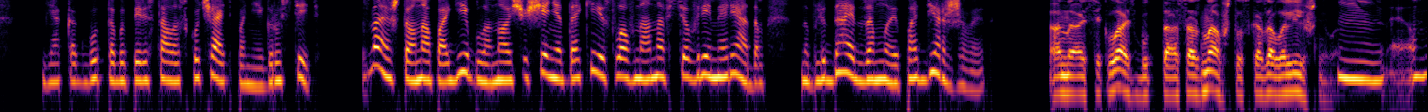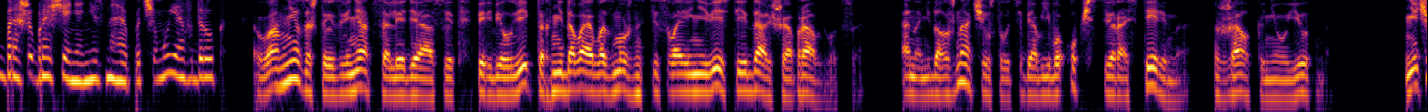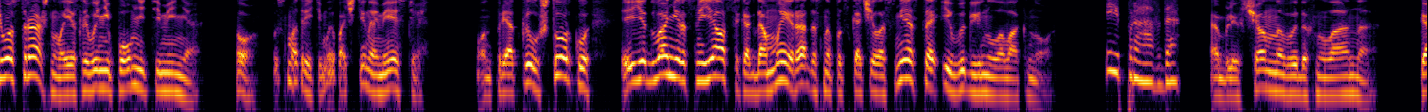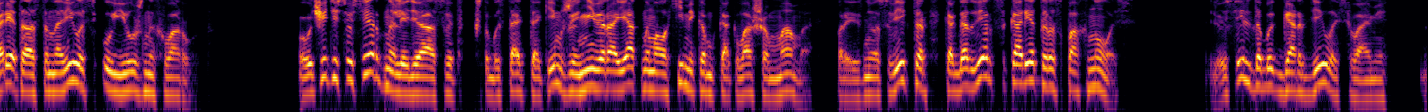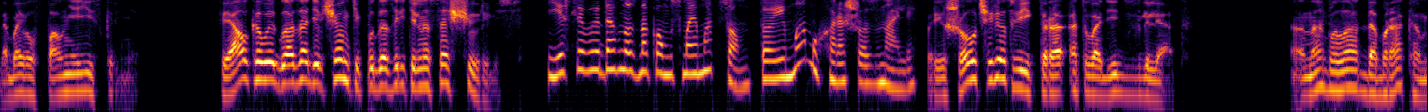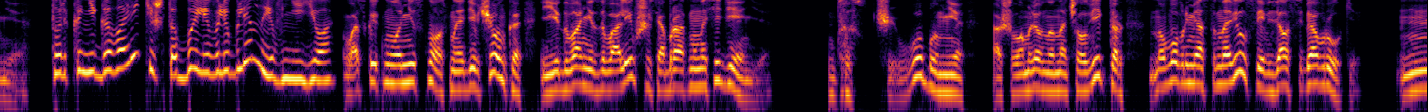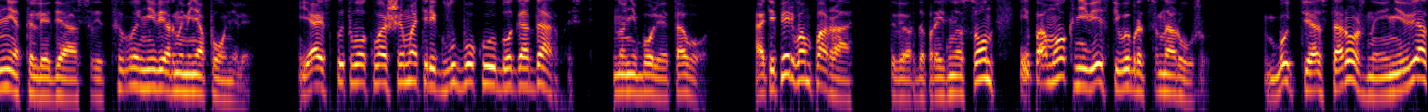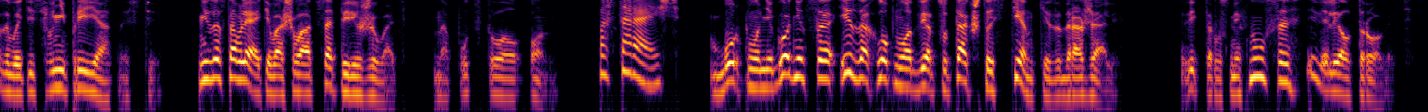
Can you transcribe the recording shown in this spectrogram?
я как будто бы перестала скучать по ней, грустить. Знаю, что она погибла, но ощущения такие, словно она все время рядом, наблюдает за мной и поддерживает. Она осеклась, будто осознав, что сказала лишнего. М -м, прошу прощения, не знаю, почему я вдруг... «Вам не за что извиняться, леди Асвит», — перебил Виктор, не давая возможности своей невесте и дальше оправдываться. Она не должна чувствовать себя в его обществе растерянно, жалко, неуютно. «Ничего страшного, если вы не помните меня. О, посмотрите, мы почти на месте». Он приоткрыл шторку и едва не рассмеялся, когда Мэй радостно подскочила с места и выглянула в окно. «И правда», — облегченно выдохнула она. Карета остановилась у южных ворот. «Учитесь усердно, леди Асвит, чтобы стать таким же невероятным алхимиком, как ваша мама», произнес Виктор, когда дверца кареты распахнулась. «Люсильда бы гордилась вами», добавил вполне искренне. Фиалковые глаза девчонки подозрительно сощурились. «Если вы давно знакомы с моим отцом, то и маму хорошо знали». Пришел черед Виктора отводить взгляд. Она была добра ко мне, «Только не говорите, что были влюблены в нее!» — воскликнула несносная девчонка, едва не завалившись обратно на сиденье. «Да с чего бы мне?» — ошеломленно начал Виктор, но вовремя остановился и взял себя в руки. «Нет, леди Асвит, вы неверно меня поняли. Я испытывал к вашей матери глубокую благодарность, но не более того. А теперь вам пора», — твердо произнес он и помог невесте выбраться наружу. «Будьте осторожны и не ввязывайтесь в неприятности. Не заставляйте вашего отца переживать», — напутствовал он. «Постараюсь», — буркнула негодница и захлопнула дверцу так, что стенки задрожали. Виктор усмехнулся и велел трогать.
